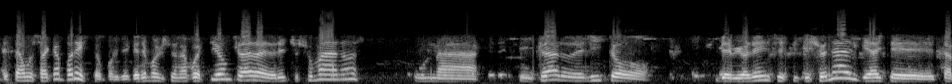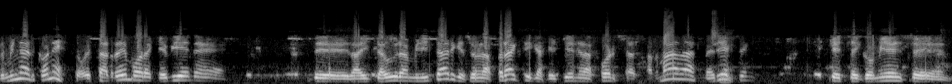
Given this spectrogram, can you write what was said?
estamos acá por esto, porque queremos que sea una cuestión clara de derechos humanos, una, un claro delito de violencia institucional que hay que terminar con esto, esta rémora que viene de la dictadura militar, que son las prácticas que tienen las Fuerzas Armadas, merecen que se comiencen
